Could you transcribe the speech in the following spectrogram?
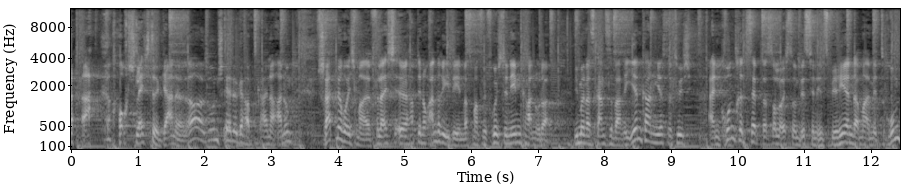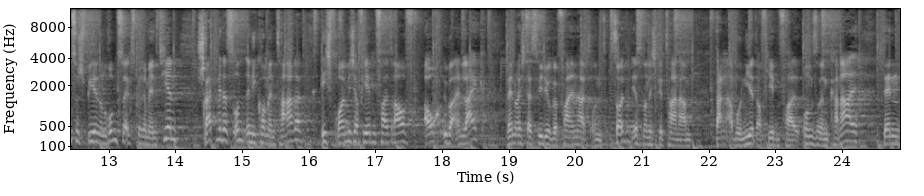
auch schlechte gerne. Oh, so ein Schädel gehabt, keine Ahnung. Schreibt mir ruhig mal, vielleicht äh, habt ihr noch andere Ideen was man für Früchte nehmen kann oder wie man das Ganze variieren kann. Hier ist natürlich ein Grundrezept, das soll euch so ein bisschen inspirieren da mal mit rumzuspielen und rum zu experimentieren. Schreibt mir das unten in die Kommentare. Ich freue mich auf jeden Fall drauf, auch über ein Like wenn euch das Video gefallen hat und solltet ihr es noch nicht getan haben, dann abonniert auf jeden Fall unseren Kanal, denn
